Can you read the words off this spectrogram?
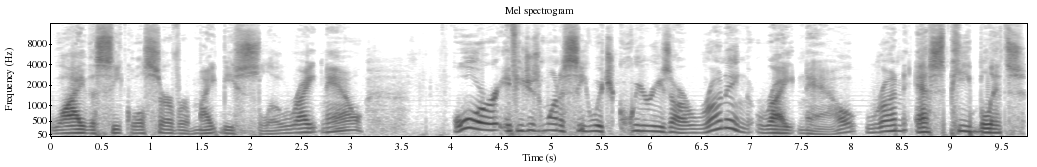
why the SQL server might be slow right now. Or if you just want to see which queries are running right now, run SP Blitz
